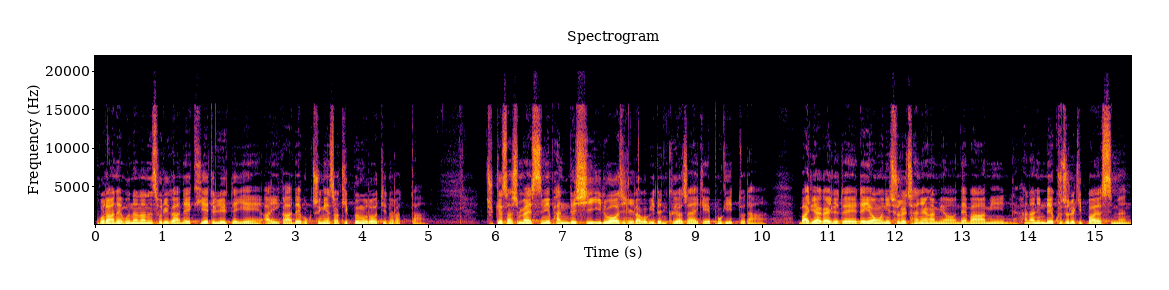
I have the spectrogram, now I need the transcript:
보라 내 문안하는 소리가 내 귀에 들릴 때에 아이가 내 복중에서 기쁨으로 뛰놀았다. 주께서 하신 말씀이 반드시 이루어지리라고 믿은 그 여자에게 복이 있도다 마리아가 이르되 내 영혼이 주를 찬양하며 내 마음이 하나님 내 구주를 기뻐하였음은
